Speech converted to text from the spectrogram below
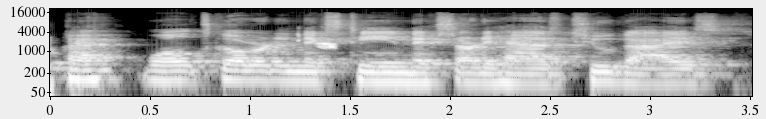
Okay. Well, let's go over to Nick's team. Nick's already has two guys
